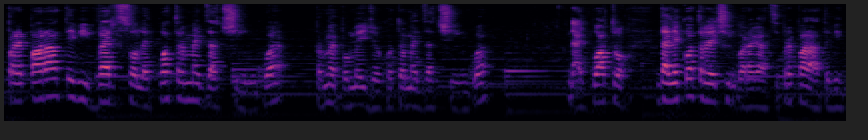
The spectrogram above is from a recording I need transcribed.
preparatevi verso le 4 e mezza a 5. Per me pomeriggio è 4 e mezza a 5. Dai, 4, dalle 4 alle 5, ragazzi, preparatevi.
